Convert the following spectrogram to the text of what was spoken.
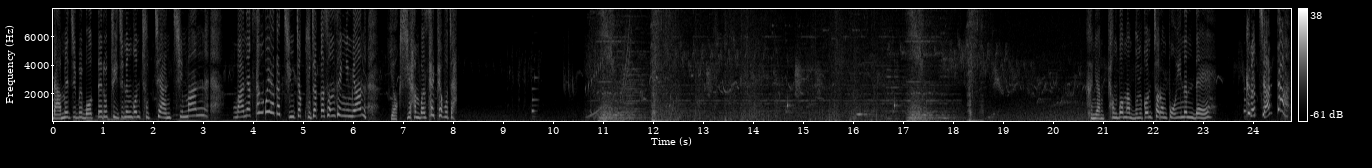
남의 집을 멋대로 뒤지는 건 좋지 않지만 만약 상구야가 진짜 구작가 선생이면 역시 한번 살펴보자. 그냥 평범한 물건처럼 보이는데 그렇지 않다.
